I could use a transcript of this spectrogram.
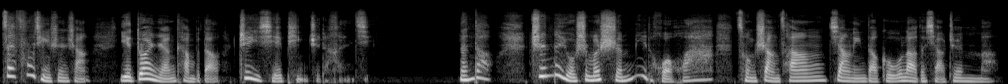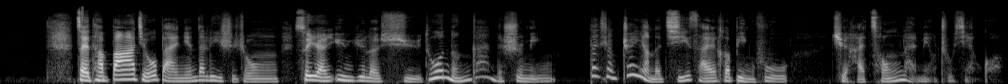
在父亲身上也断然看不到这些品质的痕迹。难道真的有什么神秘的火花从上苍降临到古老的小镇吗？在他八九百年的历史中，虽然孕育了许多能干的市民，但像这样的奇才和禀赋，却还从来没有出现过。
